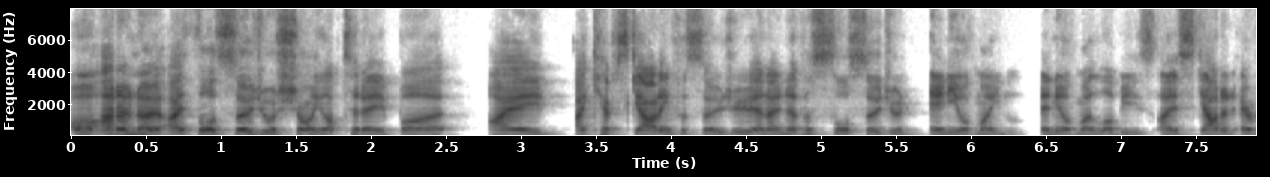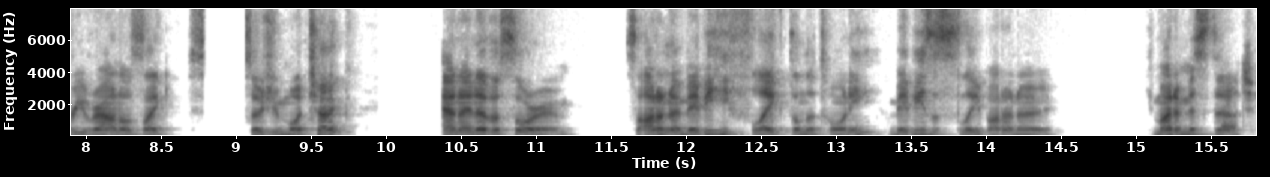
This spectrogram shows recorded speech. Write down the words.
Oh, I don't know. I thought Soju was showing up today, but I I kept scouting for Soju, and I never saw Soju in any of my any of my lobbies. I scouted every round. I was like, Soju mod check, and I never saw him. So I don't know. Maybe he flaked on the twenty. Maybe he's asleep. I don't know. He might have missed it. Gotcha.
